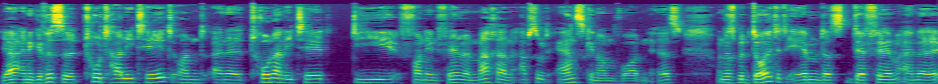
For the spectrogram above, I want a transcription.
ja, eine gewisse Totalität und eine Tonalität, die von den Filmemachern absolut ernst genommen worden ist. Und das bedeutet eben, dass der Film eine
